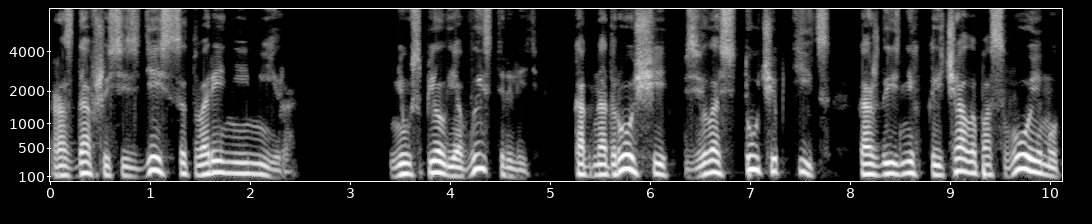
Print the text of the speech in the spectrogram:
раздавшийся здесь в сотворении мира. Не успел я выстрелить, как над рощей взвилась туча птиц, каждая из них кричала по-своему,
